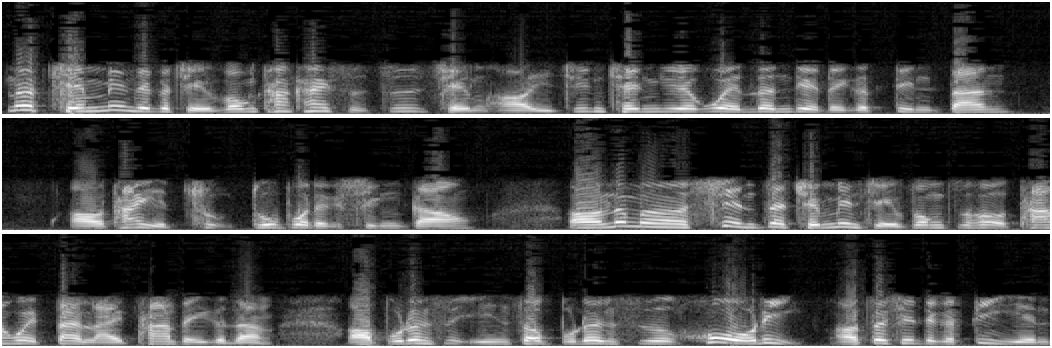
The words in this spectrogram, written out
那前面的一个解封，它开始之前啊，已经签约未认列的一个订单，哦，它也出突破了一个新高。啊，那么现在全面解封之后，它会带来它的一个这样啊，不论是营收，不论是获利啊，这些这个递延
